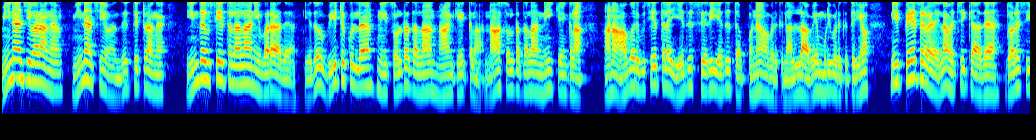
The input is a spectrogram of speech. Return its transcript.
மீனாட்சி வராங்க. மீனாட்சியை வந்து திட்டுறாங்க. இந்த விஷயத்துலலாம் நீ வராத. ஏதோ வீட்டுக்குள்ளே நீ சொல்கிறதெல்லாம் நான் கேட்கலாம். நான் சொல்கிறதெல்லாம் நீ கேட்கலாம். ஆனால் அவர் விஷயத்தில் எது சரி எது தப்புன்னு அவருக்கு நல்லாவே முடிவெடுக்க தெரியும். நீ பேசுகிற வேலையெல்லாம் வச்சுக்காத. துளசி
